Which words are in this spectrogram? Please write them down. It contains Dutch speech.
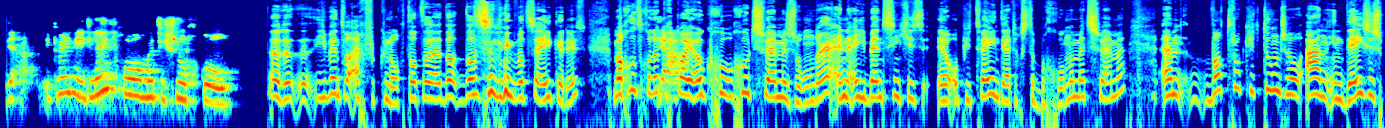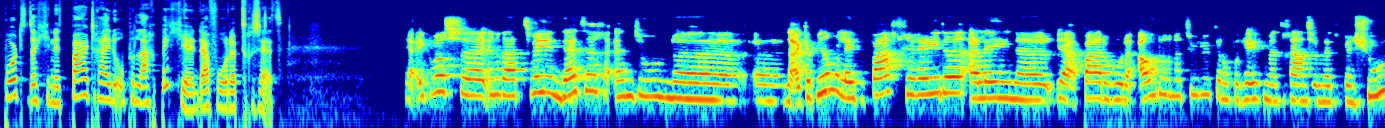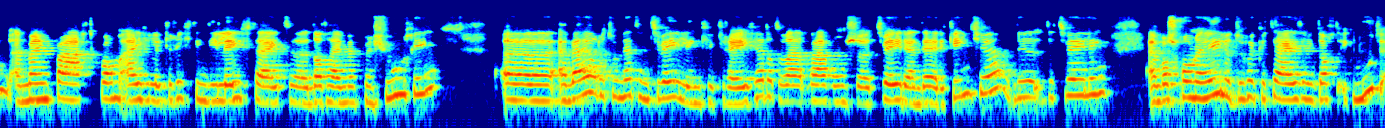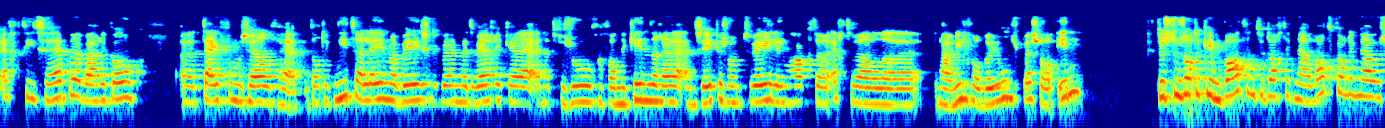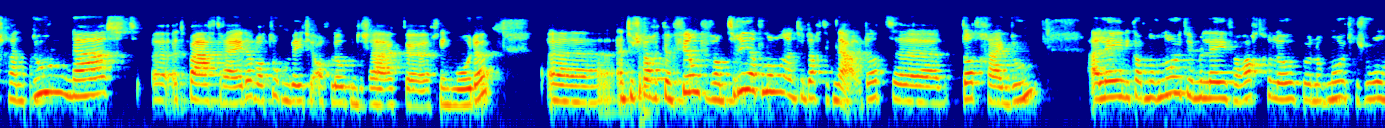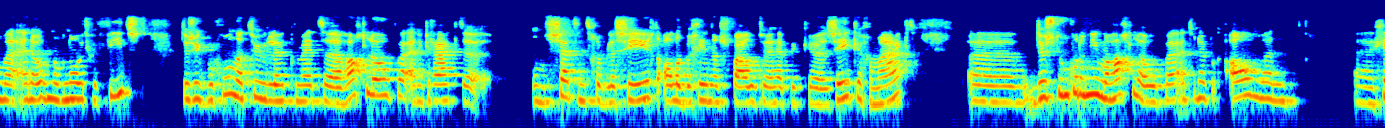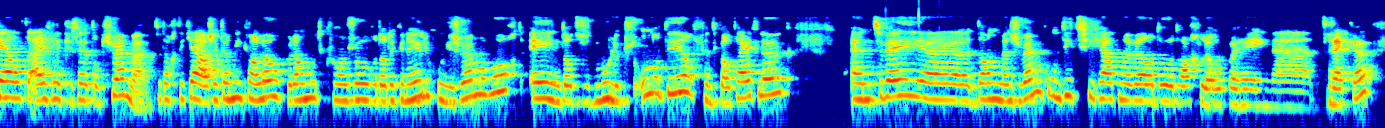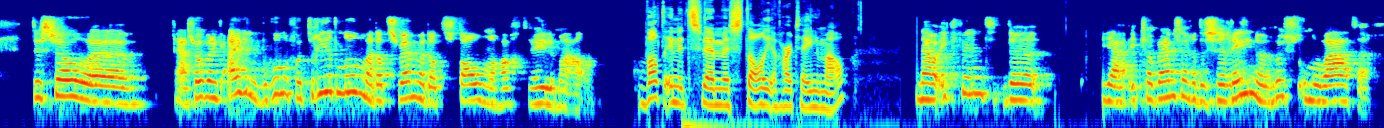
Ja, ik weet niet, ik leef gewoon met die snorkel. Nou, je bent wel echt verknocht. Dat, uh, dat, dat is een ding wat zeker is. Maar goed, gelukkig ja. kan je ook goed, goed zwemmen zonder. En, en, je bent sinds je uh, op je 32e begonnen met zwemmen. Um, wat trok je toen zo aan in deze sport dat je het paardrijden op een laag pitje daarvoor hebt gezet? Ja, ik was uh, inderdaad 32 en toen, nou, ik heb heel mijn leven paard gereden. Alleen, ja, paarden worden ouder natuurlijk en op een gegeven moment gaan ze met pensioen. En mijn paard kwam eigenlijk richting die leeftijd dat hij met pensioen ging. Uh, en wij hadden toen net een tweeling gekregen. Dat wa waren onze tweede en derde kindje, de, de tweeling. En was gewoon een hele drukke tijd. En ik dacht, ik moet echt iets hebben waar ik ook uh, tijd voor mezelf heb. Dat ik niet alleen maar bezig ben met werken en het verzorgen van de kinderen. En zeker zo'n tweeling hakt er echt wel, uh, nou in ieder geval bij ons, best wel in. Dus toen zat ik in bad en toen dacht ik, nou wat kan ik nou eens gaan doen naast het paardrijden, wat toch een beetje aflopende zaak ging worden. Uh, en toen zag ik een filmpje van triathlon en toen dacht ik, nou, dat, uh, dat ga ik doen. Alleen, ik had nog nooit in mijn leven hard gelopen, nog nooit gezwommen en ook nog nooit gefietst. Dus ik begon natuurlijk met uh, hardlopen en ik raakte ontzettend geblesseerd. Alle beginnersfouten heb ik zeker gemaakt. dus toen kon ik niet meer hardlopen en toen heb ik al mijn geld eigenlijk gezet op zwemmen. Toen dacht ik, ja, als ik dan niet kan lopen, dan moet ik gewoon zorgen dat ik een hele goede zwemmer word. Eén, dat is het moeilijkste onderdeel, vind ik altijd leuk. En twee, uh, dan mijn zwemconditie gaat me wel door het hardlopen heen uh, trekken. Dus zo, ja, zo ben ik eigenlijk begonnen voor triathlon, maar dat zwemmen, dat stal mijn hart helemaal. Wat in het zwemmen stal je hart helemaal? Nou, ik vind de, ja, ik zou bijna zeggen de serene rust onder water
